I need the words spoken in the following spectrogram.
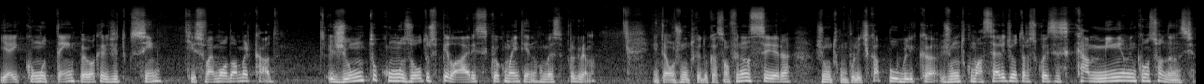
E aí com o tempo eu acredito que sim, que isso vai mudar o mercado junto com os outros pilares que eu comentei no começo do programa. Então, junto com educação financeira, junto com política pública, junto com uma série de outras coisas que caminham em consonância.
